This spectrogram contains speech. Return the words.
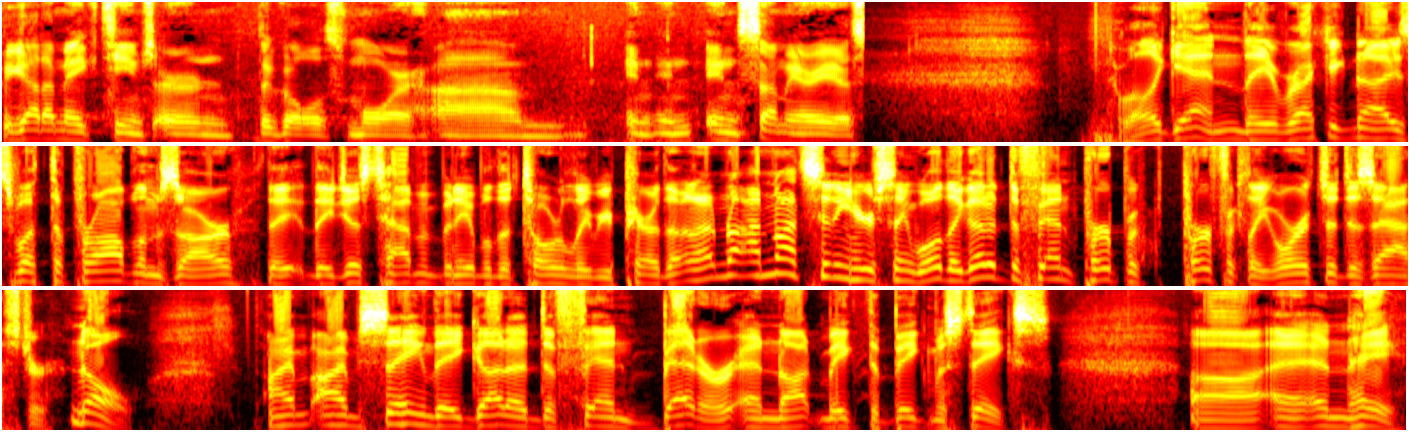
we got to make teams earn the goals more um, in, in, in some areas. Well, again, they recognize what the problems are. They, they just haven't been able to totally repair them. And I'm not, I'm not sitting here saying, well, they got to defend perfectly or it's a disaster. No. I'm, I'm saying they got to defend better and not make the big mistakes. Uh, and, and, hey,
